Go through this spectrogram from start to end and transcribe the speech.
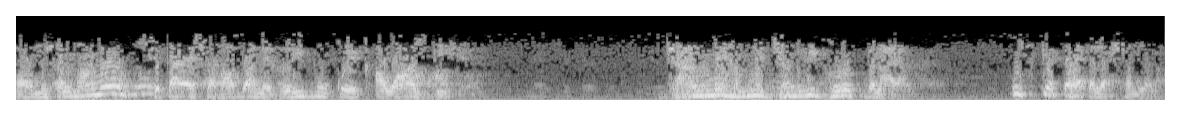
اور مسلمانوں سپاہ صحابہ نے غریبوں کو ایک آواز دی ہے۔ جنگ میں ہم نے جنگوی گروپ بنایا۔ اس کے تحت الیکشن لڑا۔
